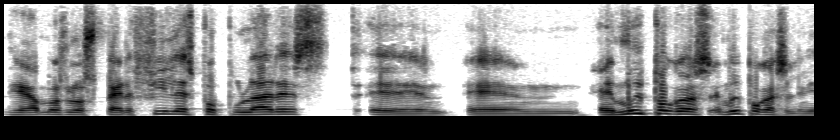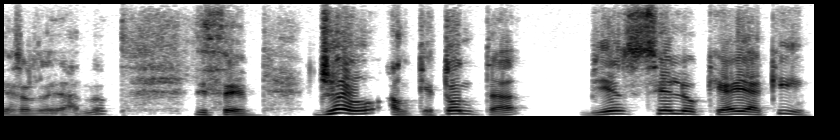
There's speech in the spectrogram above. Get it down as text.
digamos, los perfiles populares en, en- en muy pocos, en muy pocas líneas en realidad. ¿no? Dice, yo, aunque tonta, bien sé lo que hay aquí.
